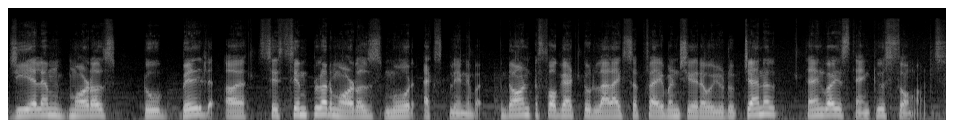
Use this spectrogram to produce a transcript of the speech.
GLM models to build a simpler models more explainable. Don't forget to like, subscribe and share our YouTube channel. Thank guys. Thank you so much.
